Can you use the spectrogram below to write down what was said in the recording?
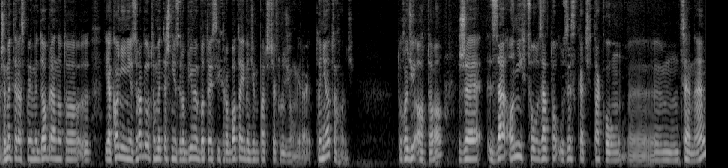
Że my teraz powiemy, dobra, no to e, jak oni nie zrobią, to my też nie zrobimy, bo to jest ich robota i będziemy patrzeć, jak ludzie umierają. To nie o to chodzi. Tu chodzi o to, że za, oni chcą za to uzyskać taką em, cenę,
